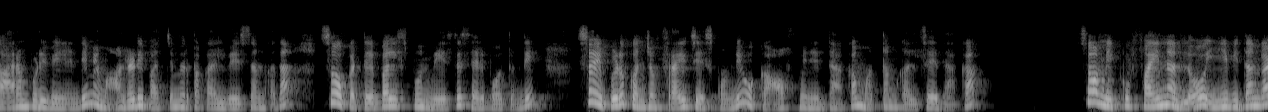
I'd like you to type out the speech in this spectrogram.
కారం పొడి వేయండి. మేము ఆల్రెడీ పచ్చిమిరపకాయలు వేసాం కదా. సో ఒక టేబుల్ స్పూన్ వేస్తే సరిపోతుంది. సో ఇప్పుడు కొంచెం ఫ్రై చేసుకోండి. ఒక హాఫ్ మినిట్ దాకా మొత్తం కలిసేదాకా. సో మీకు ఫైనల్లో ఈ విధంగా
